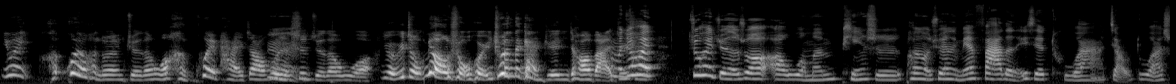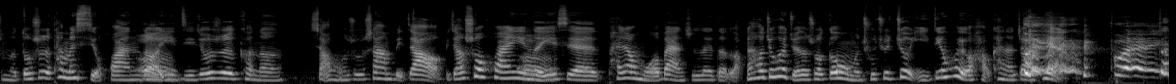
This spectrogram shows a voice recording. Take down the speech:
因为很会有很多人觉得我很会拍照，或者嗯是觉得我有一种妙手回春的感觉，你知道吧？就他们就是会就会觉得说，呃，我们平时朋友圈里面发的一些图啊、角度啊什么，都是他们喜欢的，嗯。以及就是可能小红书上比较比较受欢迎的嗯。一些拍照模板之类的了，然后就会觉得说，跟我们出去就一定会有好看的照片，对，但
